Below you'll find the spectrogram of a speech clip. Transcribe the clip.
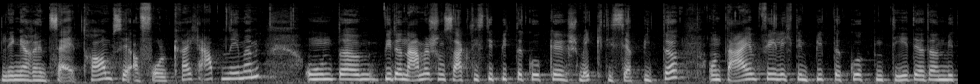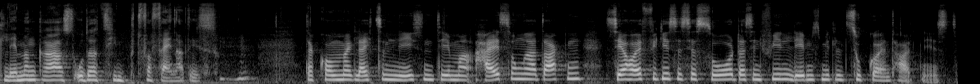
längeren Zeitraum sehr erfolgreich abnehmen. Und ähm, wie der Name schon sagt, ist die Bittergurke, schmeckt die sehr bitter. Und da empfehle ich den Bittergurkentee, der dann mit Lemongras oder Zimt verfeinert ist. Da kommen wir gleich zum nächsten Thema Heißhungerattacken. Sehr häufig ist es ja so, dass in vielen Lebensmitteln Zucker enthalten ist.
